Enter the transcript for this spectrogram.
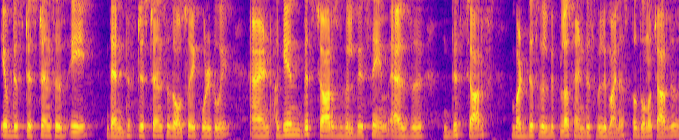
If this distance is a then this distance is also equal to a. And again this charge will be same as this charge but this will be plus and this will be minus तो दोनों charges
